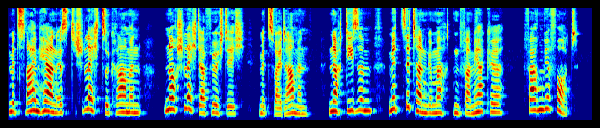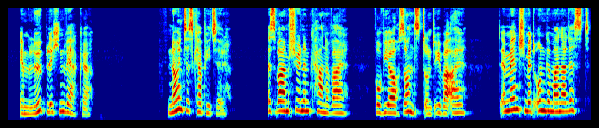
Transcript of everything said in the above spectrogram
Mit zweien Herren ist schlecht zu kramen, noch schlechter fürcht ich mit zwei Damen. Nach diesem mit Zittern gemachten Vermerke fahren wir fort im löblichen Werke. Neuntes Kapitel Es war im schönen Karneval, wo wie auch sonst und überall der Mensch mit ungemeiner List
